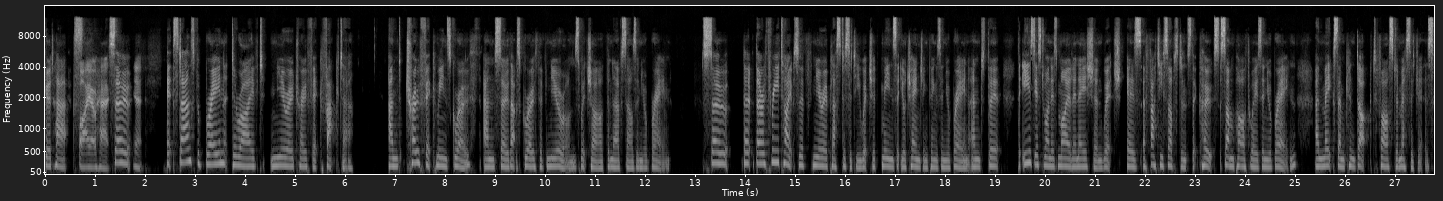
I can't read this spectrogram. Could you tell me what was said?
good hacks. Biohacks. So yeah. it stands for brain derived neurotrophic factor. And trophic means growth. And so that's growth of neurons, which are the nerve cells in your brain. So there, there are three types of neuroplasticity, which it means that you're changing things in your brain. And the, the easiest one is myelination, which is a fatty substance that coats some pathways in your brain and makes them conduct faster messages.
